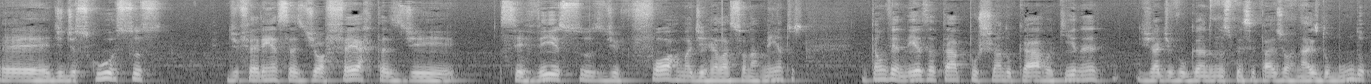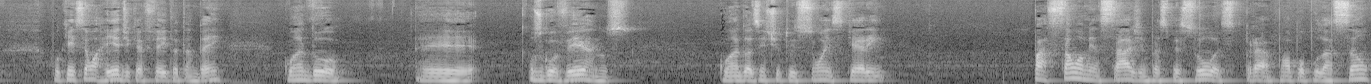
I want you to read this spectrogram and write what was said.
é, de discursos, diferenças de ofertas de serviços, de forma de relacionamentos. Então Veneza está puxando o carro aqui, né, já divulgando nos principais jornais do mundo, porque isso é uma rede que é feita também quando é, os governos, quando as instituições querem passar uma mensagem para as pessoas, para a população,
